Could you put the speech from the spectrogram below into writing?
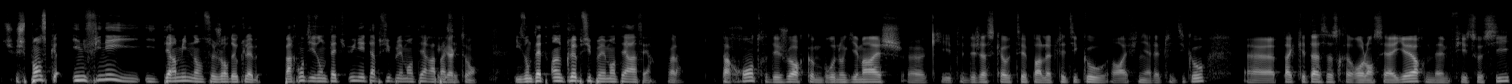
Je, pense qu'in fine, ils, il terminent dans ce genre de club. Par contre, ils ont peut-être une étape supplémentaire à passer. Exactement. Ils ont peut-être un club supplémentaire à faire. Voilà. Par contre, des joueurs comme Bruno Guimaraes, euh, qui était déjà scouté par l'Atlético, aurait fini à l'Atlético. Paqueta, ça serait relancé ailleurs. Memphis aussi.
